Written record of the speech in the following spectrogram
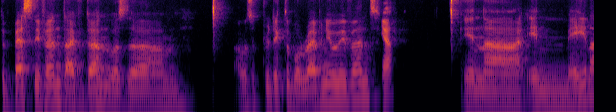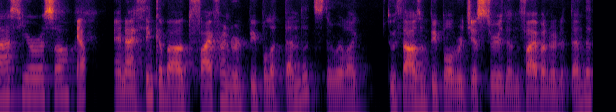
the best event I've done was the um, I was a predictable revenue event. Yeah. In uh, in May last year or so. Yeah. And I think about 500 people attended. There were like 2,000 people registered and 500 attended,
